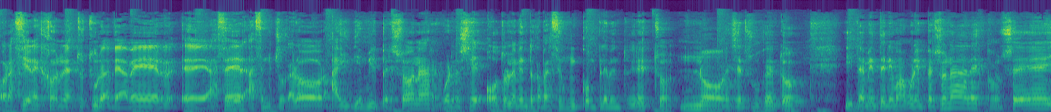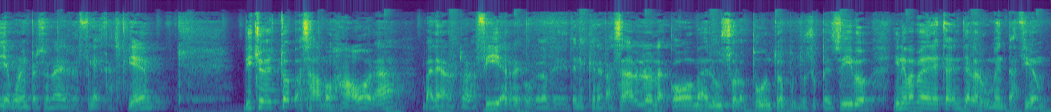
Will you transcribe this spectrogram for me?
Oraciones con la estructura de haber, eh, hacer, hace mucho calor, hay 10.000 personas, recuerdo ese otro elemento que aparece es un complemento directo, no es el sujeto. Y también tenemos algunas impersonales con se y algunas impersonales reflejas. Bien. Dicho esto, pasamos ahora, ¿vale? A la ortografía, recuerdo que tenéis que repasarlo, la coma, el uso, los puntos, los puntos suspensivos, y nos vamos directamente a la argumentación.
